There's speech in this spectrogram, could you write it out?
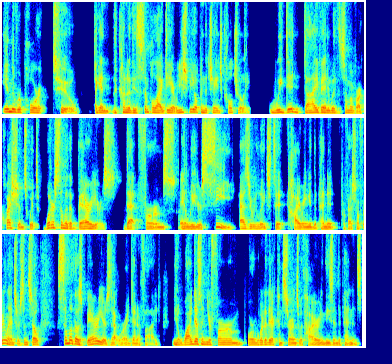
In the report, too, again, the kind of the simple idea you should be open to change culturally. We did dive in with some of our questions with what are some of the barriers that firms and leaders see as it relates to hiring independent professional freelancers? And so some of those barriers that were identified you know why doesn't your firm or what are their concerns with hiring these independents?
